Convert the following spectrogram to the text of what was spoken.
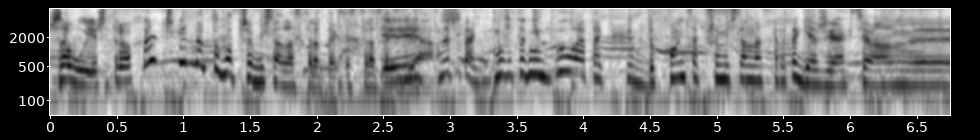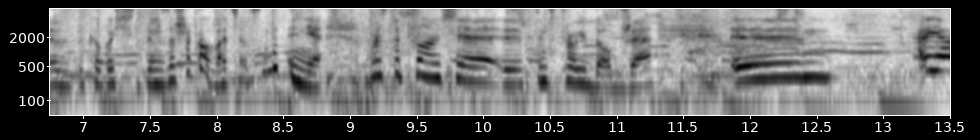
Żałujesz trochę, czy jednak to była przemyślana strate- strategia? Yy, Znaczy tak, może to nie była tak do końca przemyślana strategia, że ja chciałam kogoś z tym zaszokować. Absolutnie nie. Po prostu czułam się w tym stroju dobrze. A ja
